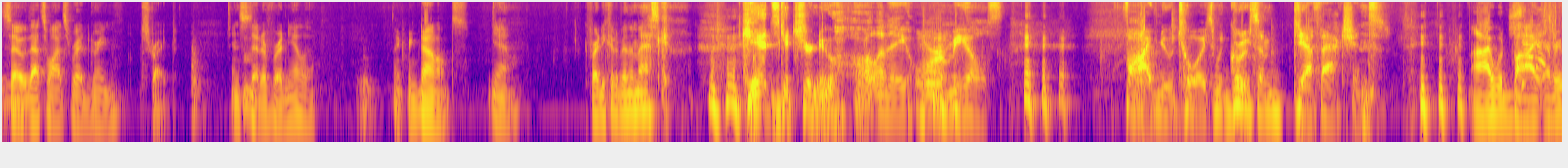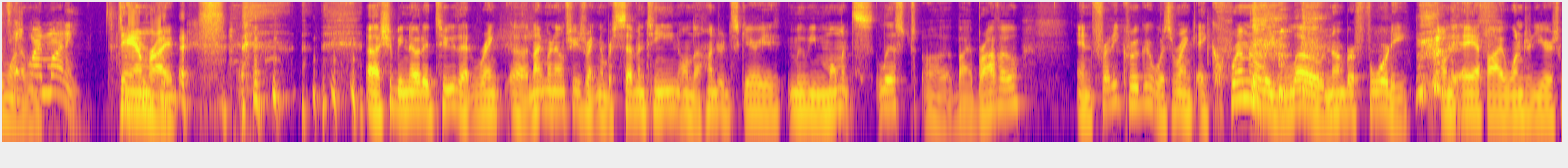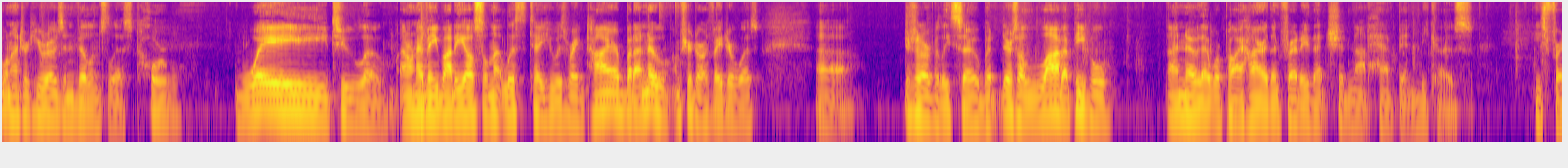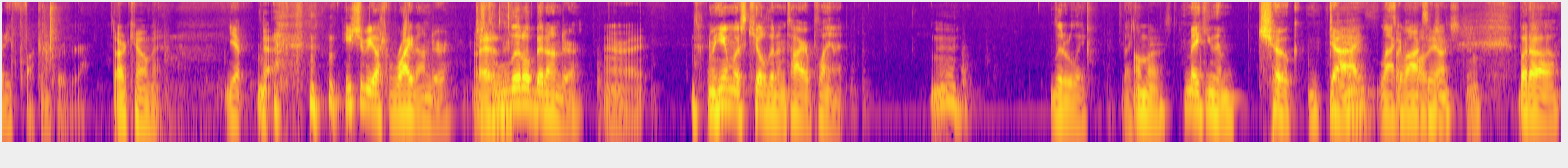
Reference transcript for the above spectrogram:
So that's why it's red green striped instead of red and yellow. Like McDonald's. Yeah. Freddy could have been the mascot. Kids, get your new holiday horror meals. Five new toys with gruesome death actions. I would buy every one of them. my money. Damn right. uh, should be noted too that rank uh, Nightmare on Elm Street is ranked number 17 on the 100 scary movie moments list uh, by Bravo, and Freddy Krueger was ranked a criminally low number 40 on the AFI 100 Years 100 Heroes and Villains list. Horrible. Way too low. I don't have anybody else on that list to tell you who was ranked higher, but I know I'm sure Darth Vader was. Uh, deservedly so, but there's a lot of people I know that were probably higher than Freddy that should not have been because he's Freddy fucking Krueger. Dark Helmet. Yep. No. He should be like right under, just Right a under. little bit under. All right. I mean, he almost killed an entire planet. Yeah. Literally, like Almost. making them choke, die, Yeah, lack suck of all oxygen. oxygen. But uh,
